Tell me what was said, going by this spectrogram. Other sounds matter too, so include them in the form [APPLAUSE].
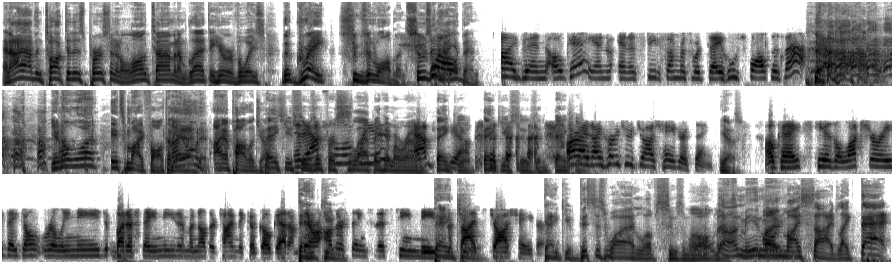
And I haven't talked to this person in a long time, and I'm glad to hear her voice. The great Suzyn Waldman. Suzyn, how you been? I've been okay, and and as Steve Somers would say, whose fault is that? [LAUGHS] You know what? It's my fault, and I own it. I apologize. Thank you, Suzyn, for absolutely slapping him around. Ab- Thank yeah. you. Thank you, Suzyn. Thank [LAUGHS] All you. right, I heard your Josh Hader thing. Yes. Okay, he is a luxury they don't really need, but if they need him another time, they could go get him. Thank there are you. other things this team needs Thank besides you. Josh Hader. Thank you. This is why I love Suzyn Well, hold Waldman. on. Me and my- on my side, like that.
